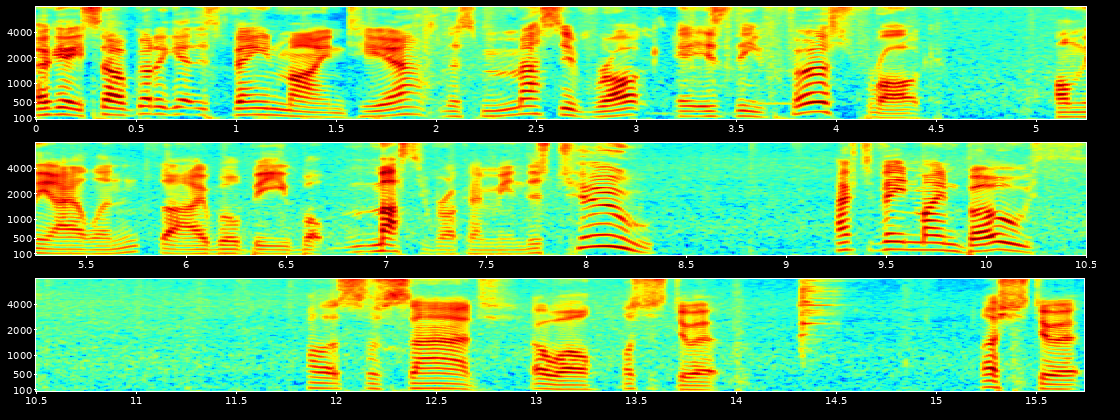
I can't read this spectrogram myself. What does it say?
Okay, so I've got to get this vein mined here. This massive rock. It is the first rock on the island that I will be... Well, massive rock, I mean. There's two! I have to vein mine both. Oh, that's so sad. Oh, well. Let's just do it. Let's just do it.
